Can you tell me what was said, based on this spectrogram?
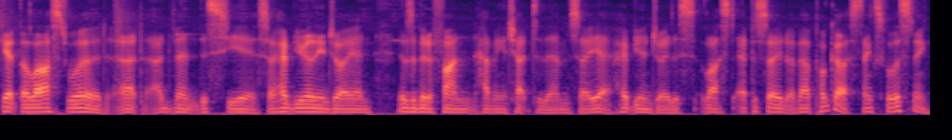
get the last word at Advent this year. So I hope you really enjoy and it was a bit of fun having a chat to them. So yeah, hope you enjoy this last episode of our podcast. Thanks for listening.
